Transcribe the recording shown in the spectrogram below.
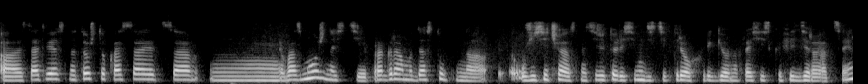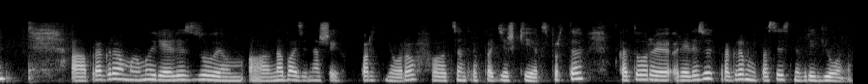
А, соответственно, то, что касается возможностей, программа доступна уже сейчас на территории 73 регионов Российской Федерации. А, программы мы реализуем а, на базе наших партнеров, центров поддержки экспорта, которые реализуют программы непосредственно в регионах.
